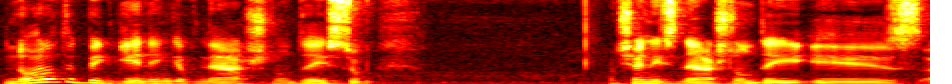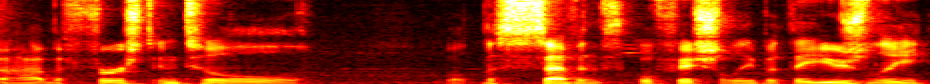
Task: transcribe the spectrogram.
not at the beginning of National Day. So Chinese National Day is uh, the first until well the seventh officially, but they usually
